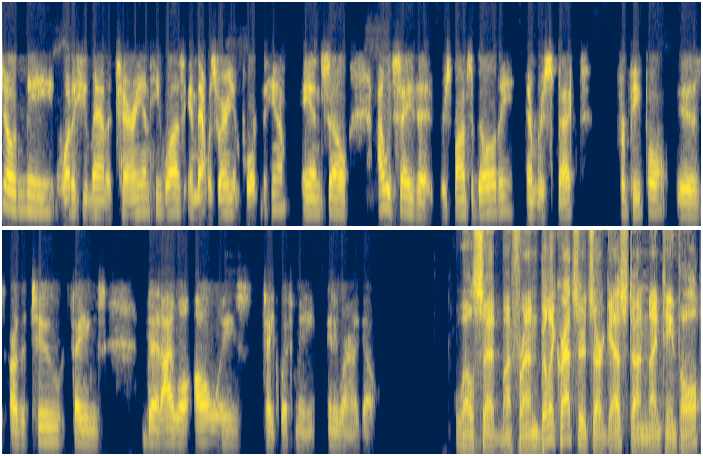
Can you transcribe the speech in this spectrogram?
showed me what a humanitarian he was, and that was very important to him. And so I would say that responsibility and respect for people is are the two things that I will always take with me anywhere I go. Well said, my friend. Billy Kratzert's our guest on 19th Hole,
